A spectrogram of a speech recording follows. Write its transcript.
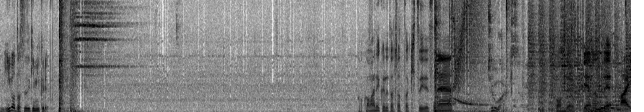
見事鈴木みくる。ここまで来るとちょっときついですね。1本で OK なんで。はい。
